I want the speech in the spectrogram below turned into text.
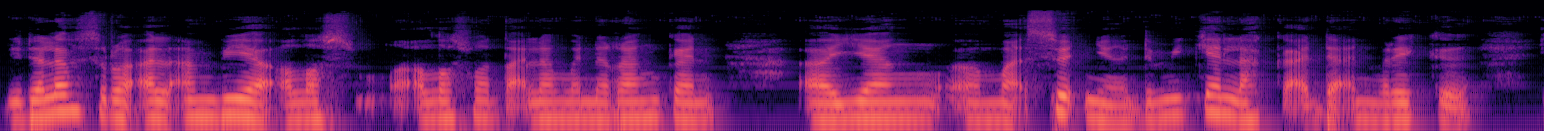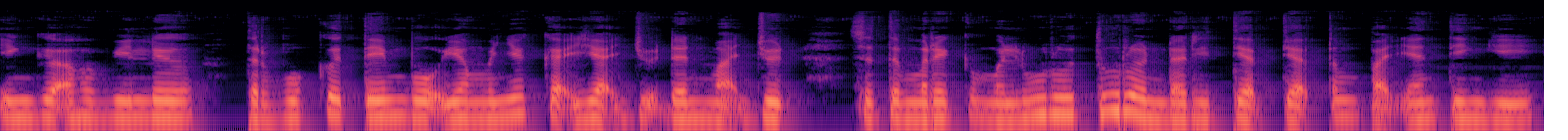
Di dalam surah Al-Anbiya Allah Allah SWT menerangkan uh, yang uh, maksudnya demikianlah keadaan mereka hingga apabila terbuka tembok yang menyekat Ya'jud dan Ma'jud serta mereka meluru turun dari tiap-tiap tempat yang tinggi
